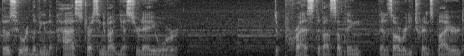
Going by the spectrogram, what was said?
Those who are living in the past, stressing about yesterday, or depressed about something that has already transpired,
